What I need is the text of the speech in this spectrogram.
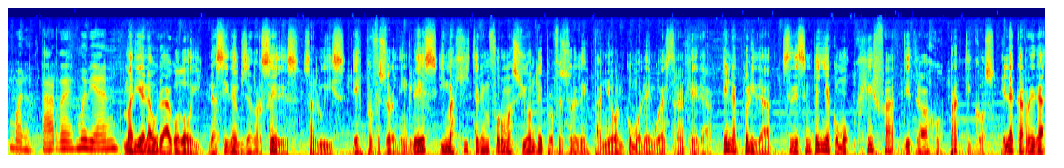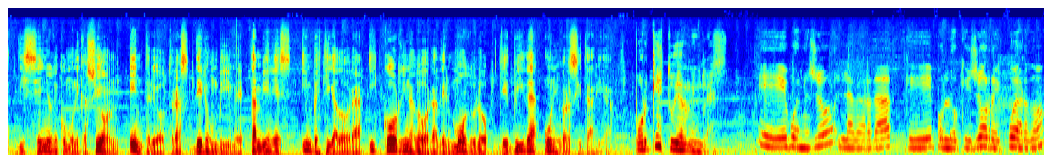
Buenas tardes, muy bien. María Laura Godoy, nacida en Villa Mercedes, San Luis, es profesora de inglés y magíster en formación de profesores de español como lengua extranjera. En la actualidad se desempeña como jefa de trabajos prácticos en la carrera Diseño de Comunicación, entre otras de la UNVIME. También es investigadora y coordinadora del módulo de vida universitaria. ¿Por qué estudiaron inglés? Eh, bueno, yo la verdad que por lo que yo recuerdo,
